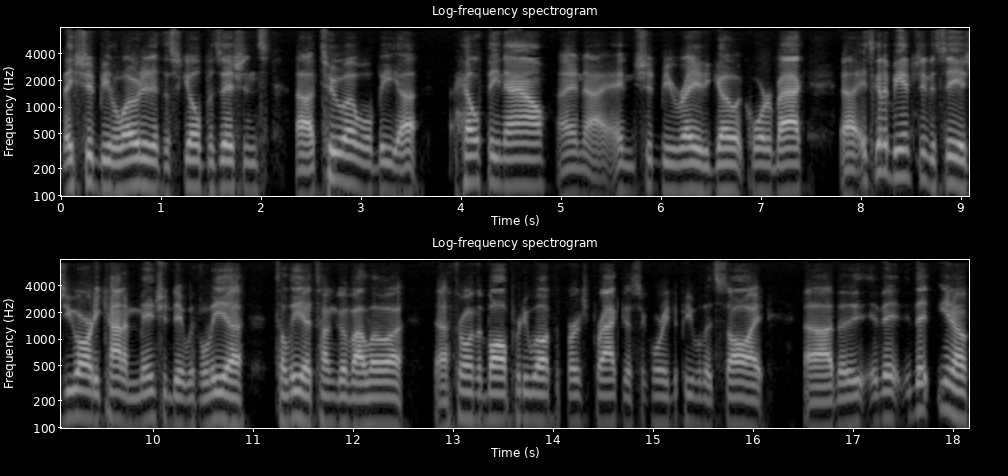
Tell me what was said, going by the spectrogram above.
they, should be loaded at the skill positions. Uh, Tua will be healthy now and and should be ready to go at quarterback. it's going to be interesting to see, as you already kind of mentioned it with Leah Taulia Tagovailoa throwing the ball pretty well at the first practice, according to people that saw it. Uh, the, that you know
